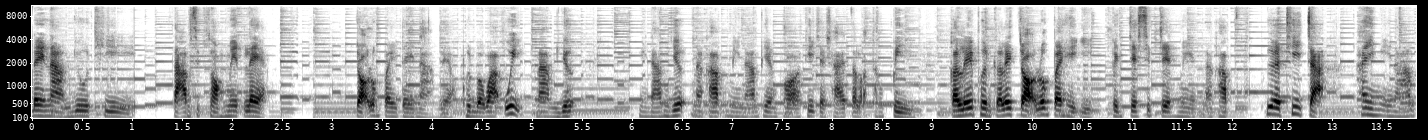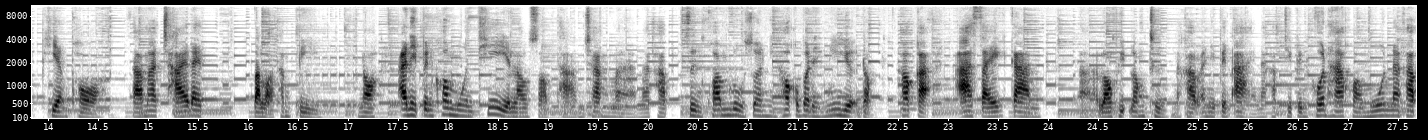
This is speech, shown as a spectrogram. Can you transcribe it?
ได้น้ำอยู่ที่32 เมตรแรก เจาะลงไปได้น้ำแล้วเพื่อนบอกว่าอุ้ยน้ำเยอะ มีน้ำเยอะนะครับ มีน้ำเพียงพอที่จะใช้ตลอดทั้งปีก็เลยเพื่นก็เลยเจาะลงไปให้อีกเป็น 77 เมตรนะครับ เพื่อที่จะให้มีน้ำเพียงพอ สามารถใช้ได้ตลอดทั้งปีเนาะ อันนี้เป็นข้อมูลที่เราสอบถามช่างมานะครับ ซึ่งความรู้ส่วนนี้เขาก็ไม่ได้มีเยอะดอกเขากับอาศัยการอลองผิดลองถูกนะครับ อันนี้เป็นอ่ายนะครับที่เป็นค้นหาข้อมูลนะครับ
